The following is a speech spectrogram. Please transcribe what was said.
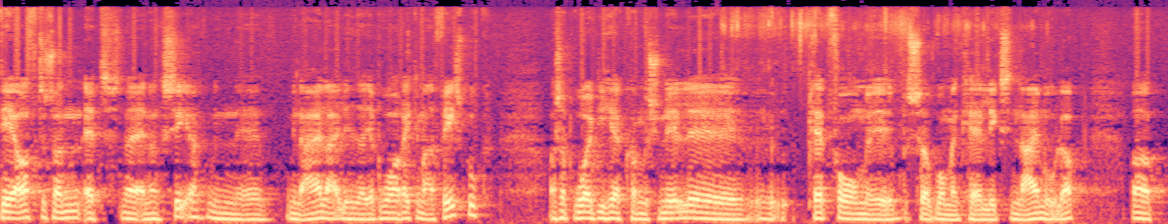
det er ofte sådan, at når jeg annoncerer min, øh, min ejerlejligheder, jeg bruger rigtig meget Facebook, og så bruger jeg de her konventionelle øh, platforme, så, hvor man kan lægge sin legemål op. Og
